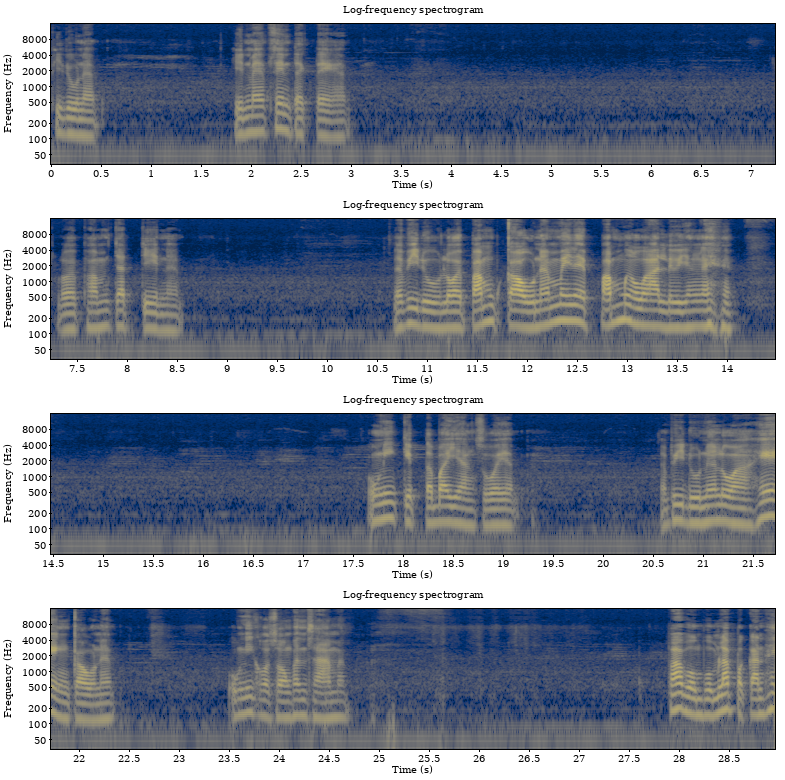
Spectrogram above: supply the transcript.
พี่ดูนะครับ เห็นไหมครับเส้นแตกๆครับรอยปั๊มชัดเจนนะครับ แล้วพี่ดูรอยปั๊มเก่านะ ไม่ได้ปั๊มเมื่อวานเลยยังไงองค์นี้เก็บตะไบอย่างสวยครับแล้วพี่ดูเนื้อรัวแห้งเก่านะครับ องค์นี้ขอสองพันสามครับพระผมผมรับประกันให้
